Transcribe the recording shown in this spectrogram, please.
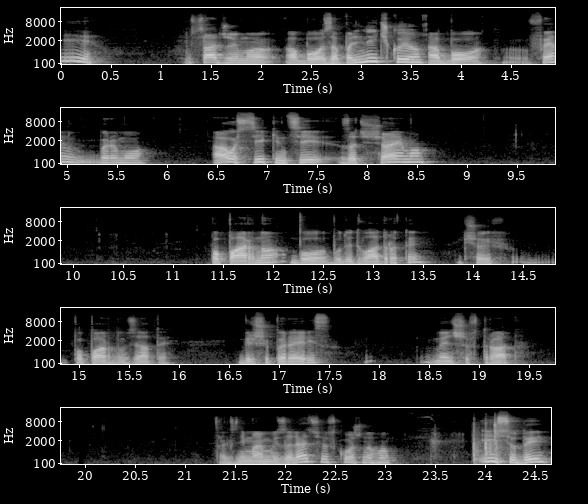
І Усаджуємо або запальничкою, або фен беремо. А ось ці кінці зачищаємо попарно, бо буде два дроти, якщо їх попарно взяти. Більше переріз, менше втрат. Так, знімаємо ізоляцію з кожного. І сюди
